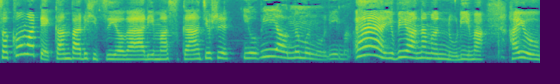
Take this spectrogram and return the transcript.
そこまで頑張る必要がありますか就是有要那么努力吗？哎，有必要那么努力吗？还有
